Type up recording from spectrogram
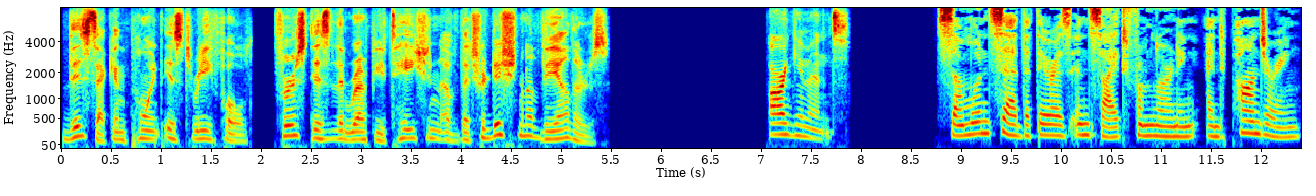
This second point is threefold. First is the refutation of the tradition of the others. Argument. Someone said that there is insight from learning and pondering,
